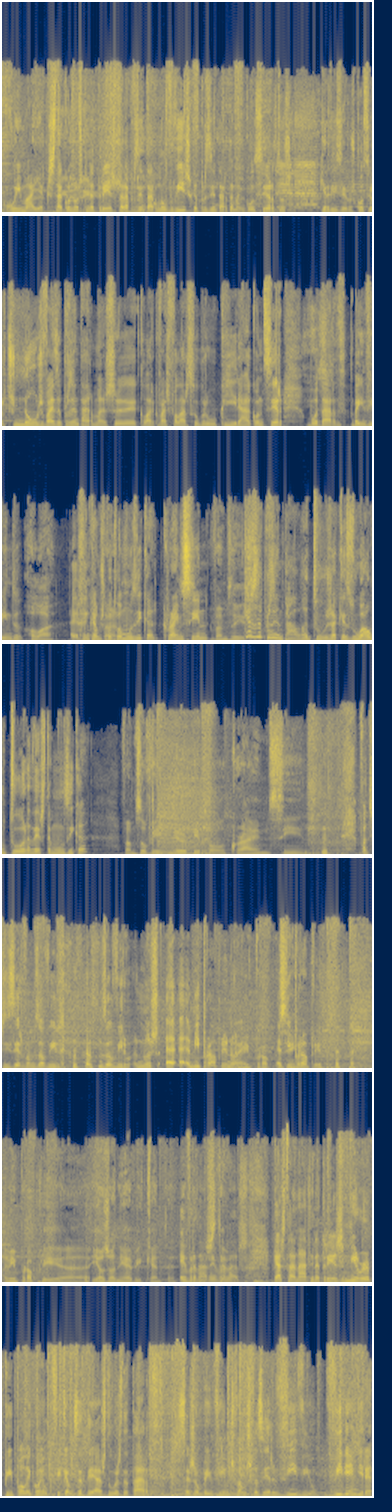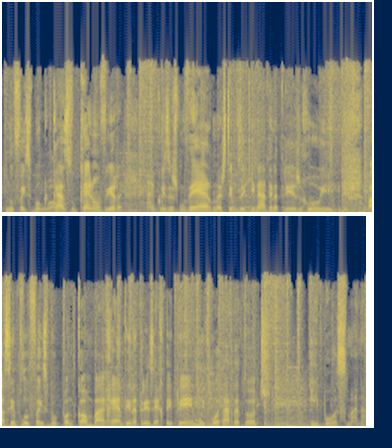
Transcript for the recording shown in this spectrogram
Rui Maia, que está connosco na 3 para apresentar novo disco, apresentar também concertos. Quer dizer, os concertos não os vais apresentar, mas eh, claro que vais falar sobre o que irá acontecer. Boa tarde, bem-vindo. Olá. Arrancamos com Boa a tua tarde. música, Crime Scene. Vamos a isso. Queres apresentá-la, tu, já que és o autor desta música? Vamos ouvir Mirror People, Crime Scene. Podes dizer, vamos ouvir, vamos ouvir-nos a, a, a mim próprio, não A é? mim próprio. A ti próprio. a mim próprio e, uh, e ao Johnny Abbey canta. É verdade, é verdade. Cá está na Antena 3, Mirror People, é com ele que ficamos até às duas da tarde. Sejam bem-vindos. Vamos fazer vídeo, vídeo em direto no Facebook, Uau. caso queiram ver. Há coisas modernas, temos aqui na Antena 3, Rui. Passem pelo facebook.com/barra Antena 3 RTP. Muito boa tarde a todos e boa semana.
